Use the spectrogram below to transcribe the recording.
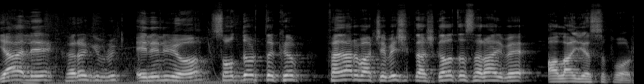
Yani Karagümrük eleniyor. Son 4 takım Fenerbahçe, Beşiktaş, Galatasaray ve Alanya Spor.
